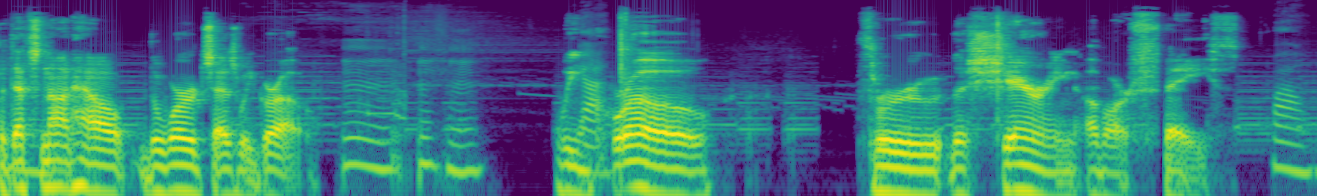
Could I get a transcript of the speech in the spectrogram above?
but that's not how the word says we grow Mm. Mhm. we Yeah. grow through the sharing of our faith Wow.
